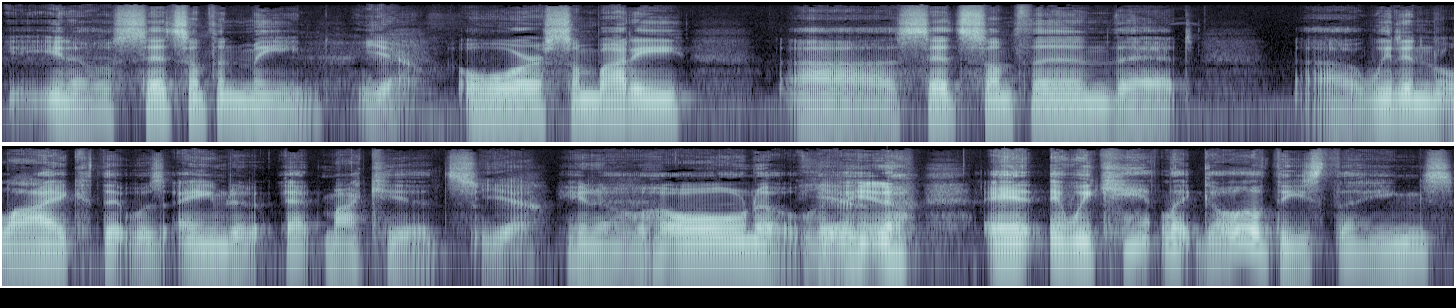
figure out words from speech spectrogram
you know, said something mean, yeah, or somebody uh, said something that uh, we didn't like that was aimed at, at my kids. yeah, You know, oh no, Yeah. you know, and and we can't let go of these things.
